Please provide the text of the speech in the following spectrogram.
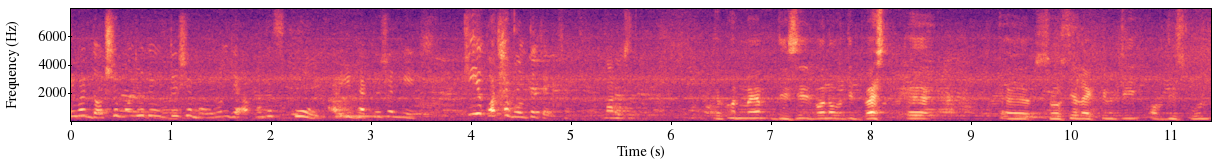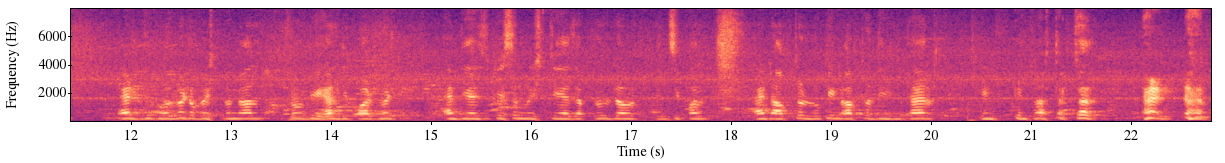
এবার দর্শক বন্ধুদের উদ্দেশ্যে বলুন যে আপনাদের স্কুল আর এই ভ্যাকেশন নিয়ে কি কথা বলতে চাইছেন মানুষদের দেখুন ma'am this is one of the best social activity of the school and the government of West Bengal through the health department and the education ministry has approved our principal and after looking after the entire in- infrastructure and,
